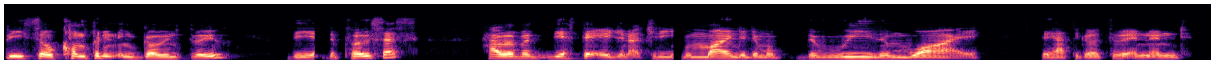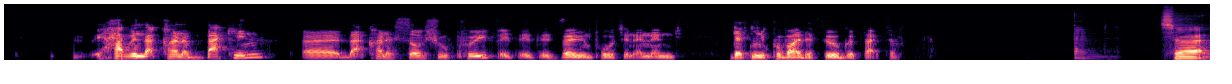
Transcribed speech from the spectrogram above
be so confident in going through the the process however the estate agent actually reminded them of the reason why they had to go through it and, and having that kind of backing uh, that kind of social proof is very important and, and definitely provides a feel good factor. So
